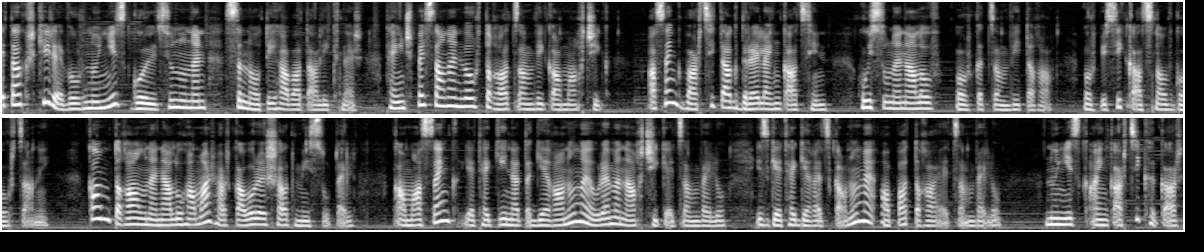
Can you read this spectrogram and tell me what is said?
Հետաքրքիր է, որ նույնիսկ գոյություն ունեն սնոտի հավատալիքներ, թե ինչպես անեն, որ տղա ծնվի կամ աղջիկ։ Ասենք բարձի տակ դրել են կացին, հույս ունենալով, որ կծնվի տղա, որpիսի կացնով գործանի։ Կամ տղա ունենալու համար հարկավոր է շատ միս ուտել, Կամ ասենք, եթե կինը տգեղանում է, ուրեմն աղջիկ է ծնվելու, իսկ եթե գեղեցկանում է, ապա տղա է ծնվելու։ Նույնիսկ այն կարծիքը կար,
